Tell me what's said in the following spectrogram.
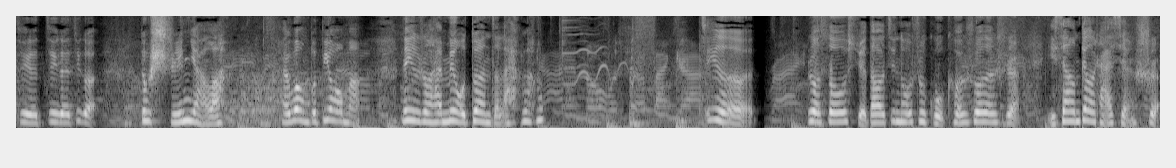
这个这个这个都十年了，还忘不掉吗？那个时候还没有段子来了。这个热搜雪道尽头是骨科，说的是一项调查显示，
